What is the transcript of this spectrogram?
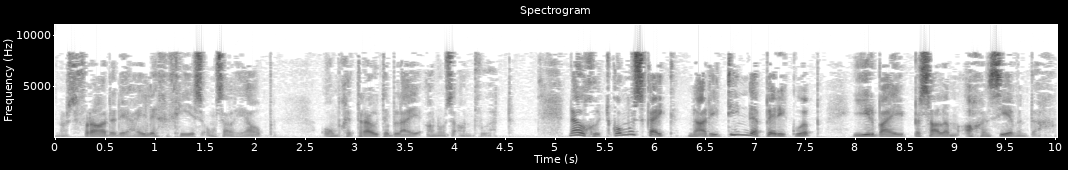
en ons vra dat die Heilige Gees ons sal help om getrou te bly aan ons antwoord. Nou goed, kom ons kyk na die 10de perikoop hier by Psalm 78.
